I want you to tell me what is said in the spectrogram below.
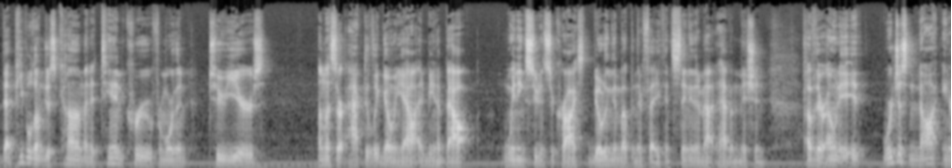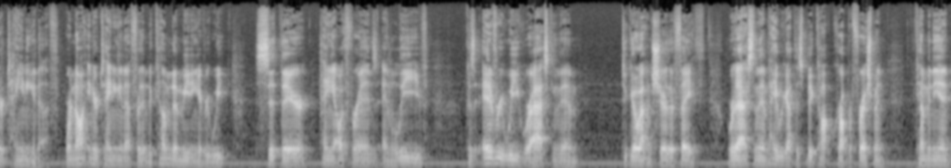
that people don't just come and attend Cru for more than two years unless they're actively going out and being about winning students to Christ, building them up in their faith, and sending them out to have a mission of their own. It, it, we're just not entertaining enough. We're not entertaining enough for them to come to a meeting every week, sit there, hang out with friends, and leave. Because every week we're asking them to go out and share their faith we're asking them, hey, we got this big crop of freshmen coming in,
